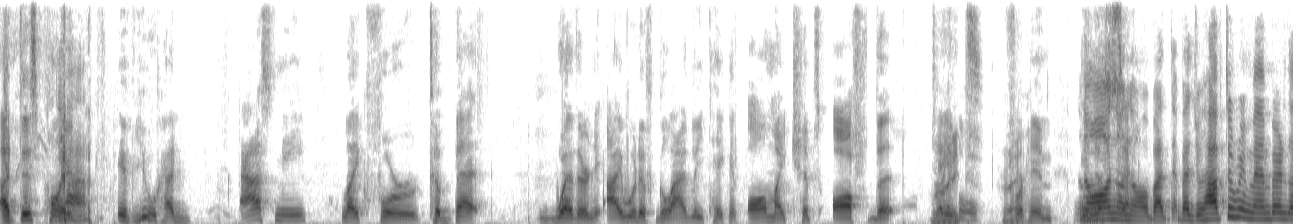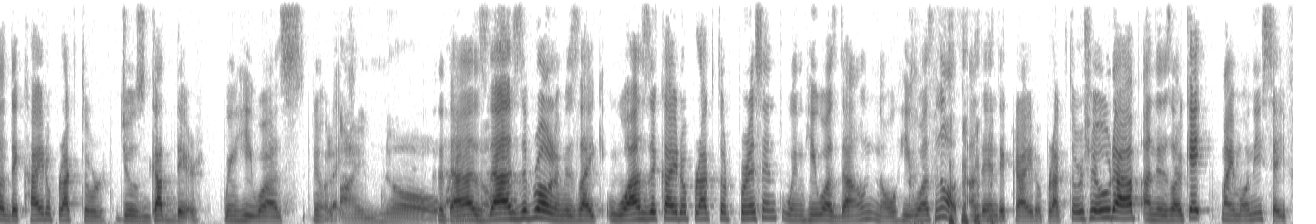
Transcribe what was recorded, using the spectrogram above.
at this point. Yeah. If you had asked me like for to bet whether I would have gladly taken all my chips off the table right. for him. in No, no, sec- no. But but you have to remember that the chiropractor just got there when he was, you know, like I know. I that's know. that's the problem. It's like was the chiropractor present when he was down? No, he was not. and then the chiropractor showed up, and it's like, okay, my money's safe.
